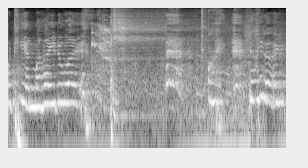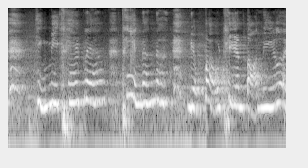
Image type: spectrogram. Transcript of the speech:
เอาเทียนมาให้ด้วยโอ๊ยได้เลยหญิงมีเค้กแล้ว ถ้าอย่างนั้นนะ เดี๋ยวเป่าเทียนตอนนี้เลย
